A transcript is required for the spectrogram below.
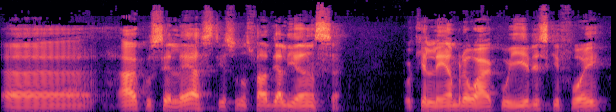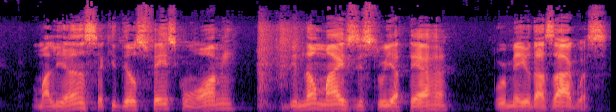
uh, arco celeste, isso nos fala de aliança, porque lembra o arco-íris que foi uma aliança que Deus fez com o homem de não mais destruir a terra por meio das águas.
